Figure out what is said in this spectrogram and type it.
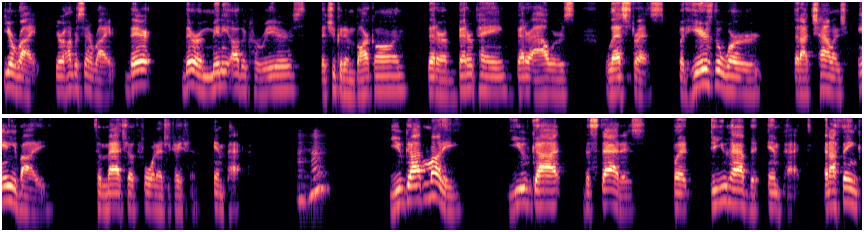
you're right. You're 100% right. There there are many other careers that you could embark on that are better paying, better hours, less stress. But here's the word that I challenge anybody to match up for an education impact. Mm-hmm. You've got money, you've got the status, but do you have the impact? And I think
